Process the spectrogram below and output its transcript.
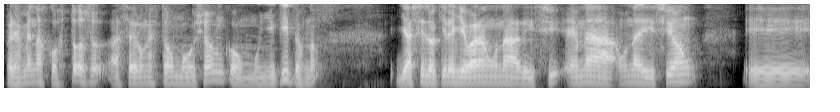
pero es menos costoso hacer un stop motion con muñequitos, ¿no? Ya si lo quieres llevar a una, una, una edición eh,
